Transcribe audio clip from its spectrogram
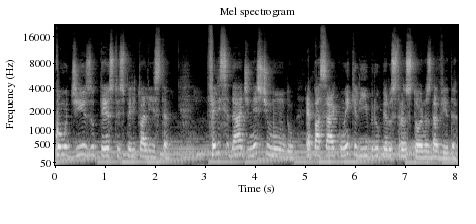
Como diz o texto espiritualista, felicidade neste mundo é passar com equilíbrio pelos transtornos da vida.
